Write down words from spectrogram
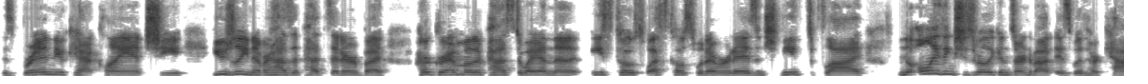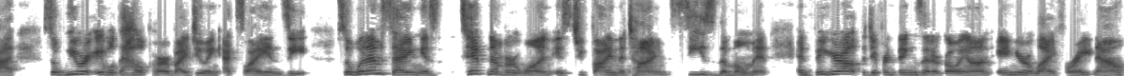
this brand new cat client. She usually never has a pet sitter, but her grandmother passed away on the East Coast, West Coast, whatever it is, and she needs to fly. And the only thing she's really concerned about is with her cat. So we were able to help her by doing X, Y, and Z. So what I'm saying is tip number one is to find the time, seize the moment, and figure out the different things that are going on in your life right now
